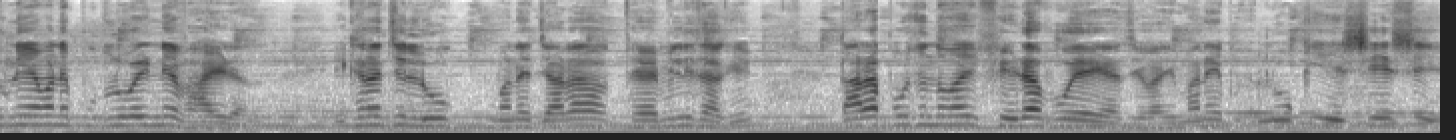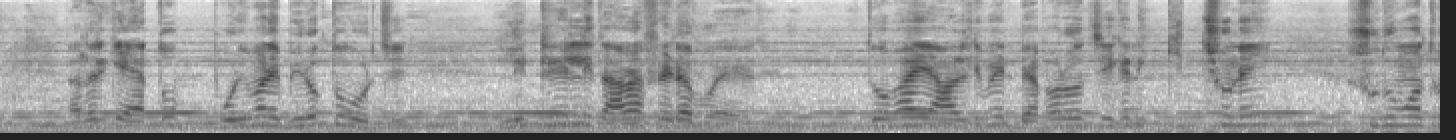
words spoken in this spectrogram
দুনিয়া মানে পুতুল বাড়ি নিয়ে ভাইরাল এখানে যে লোক মানে যারা ফ্যামিলি থাকে তারা পর্যন্ত ভাই ফেড আপ হয়ে গেছে ভাই। মানে লোকে এসে এসে তাদেরকে এত পরিমাণে বিরক্ত করছে লিটারেলি তারা ফেড আপ হয়ে গেছে। তো ভাই আলটিমেট ব্যাপার হচ্ছে এখানে কিচ্ছু নেই। শুধুমাত্র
